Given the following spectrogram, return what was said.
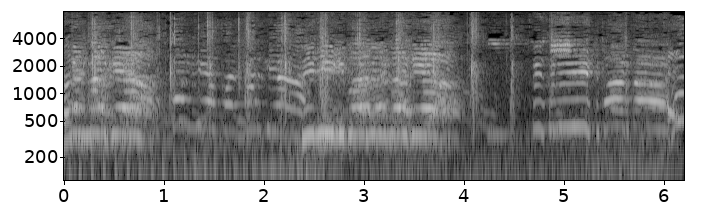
बलन मर गया बिजली डिपार्टमेंट मर गया बिजली डिपार्टमेंट बिजली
